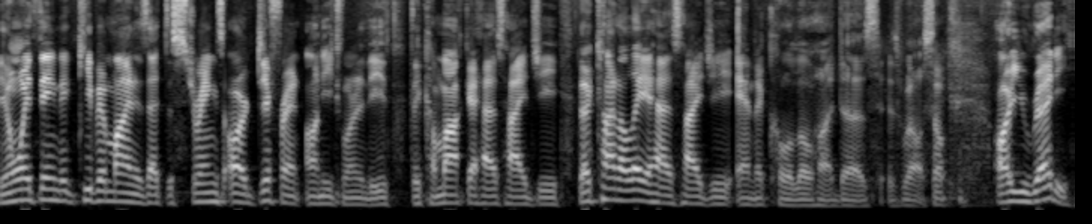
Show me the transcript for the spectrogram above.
the only thing to keep in mind is that the strings are different on each one of these. The Kamaka has high G, the Kanile'a has high G, and the KoAloha does as well. So, are you ready?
